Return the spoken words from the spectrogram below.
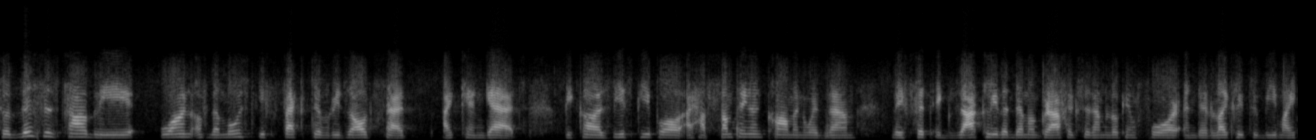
So this is probably one of the most effective results that I can get because these people, I have something in common with them. They fit exactly the demographics that I'm looking for, and they're likely to be my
